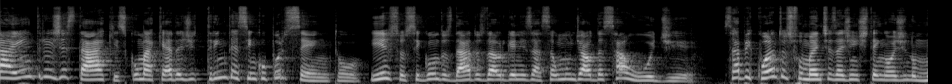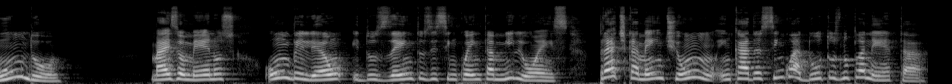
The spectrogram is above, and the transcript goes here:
está entre os destaques, com uma queda de 35%. Isso segundo os dados da Organização Mundial da Saúde. Sabe quantos fumantes a gente tem hoje no mundo? Mais ou menos 1 bilhão e 250 milhões, praticamente um em cada cinco adultos no planeta.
